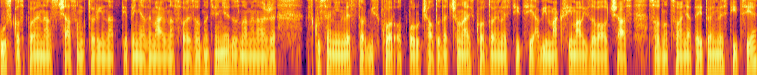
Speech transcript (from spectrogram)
úzko spojená s časom, ktorý na tie peniaze majú na svoje zhodnotenie. To znamená, že skúsený investor by skôr odporúčal to dať čo najskôr do investície, aby maximalizoval čas zhodnocovania tejto investície.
